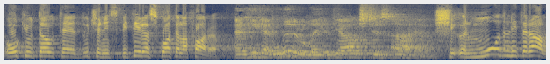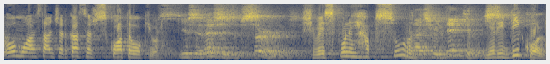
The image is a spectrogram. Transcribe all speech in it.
ochiul tău te duce în ispitire, scoate-l afară. And he had literally gouged his eye out. Și în mod literal, omul ăsta a încercat să-și scoată ochiul. You say, that's just absurd. Și vei spune, e absurd, That's ridiculous. e ridicol.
